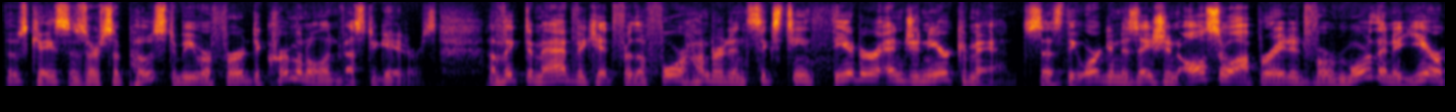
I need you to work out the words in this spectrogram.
Those cases are supposed to be referred to criminal investigators. A victim advocate for the 416th Theater Engineer Command says the organization also operated for more than a year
